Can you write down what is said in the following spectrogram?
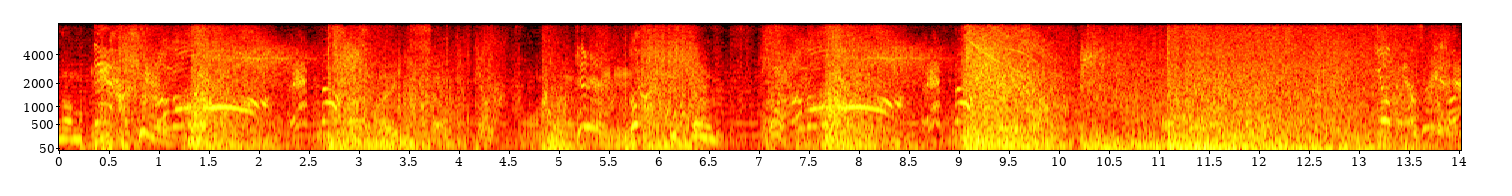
んなもレッドあいつ。こんな時にゴムのレッドよく休んでろって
